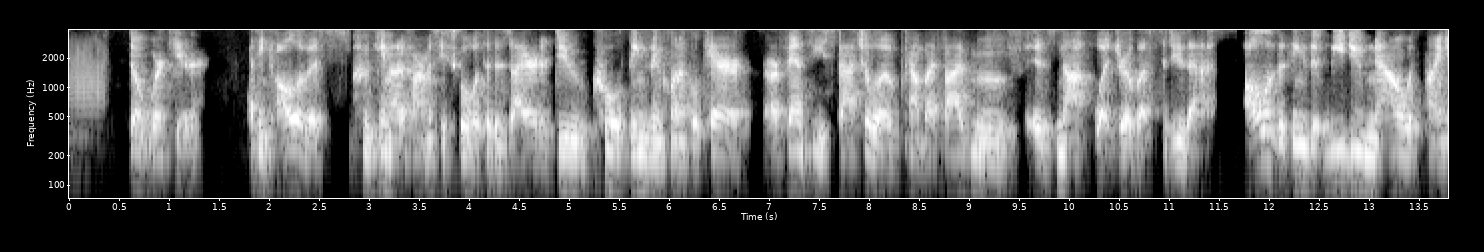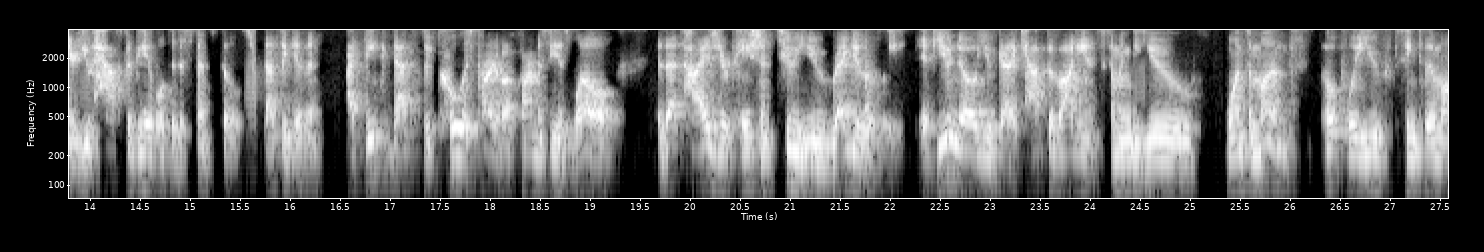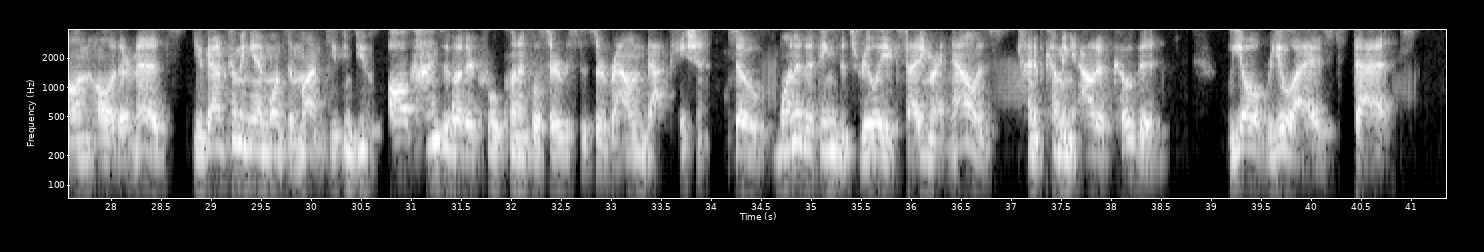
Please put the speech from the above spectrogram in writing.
don't work here I think all of us who came out of pharmacy school with a desire to do cool things in clinical care, our fancy spatula count by five move is not what drove us to do that. All of the things that we do now with Pioneer, you have to be able to dispense pills. That's a given. I think that's the coolest part about pharmacy as well is that ties your patient to you regularly. If you know you've got a captive audience coming to you once a month, hopefully you've synced them on all of their meds. You've got them coming in once a month. You can do all kinds of other cool clinical services around that patient. So, one of the things that's really exciting right now is kind of coming out of COVID, we all realized that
